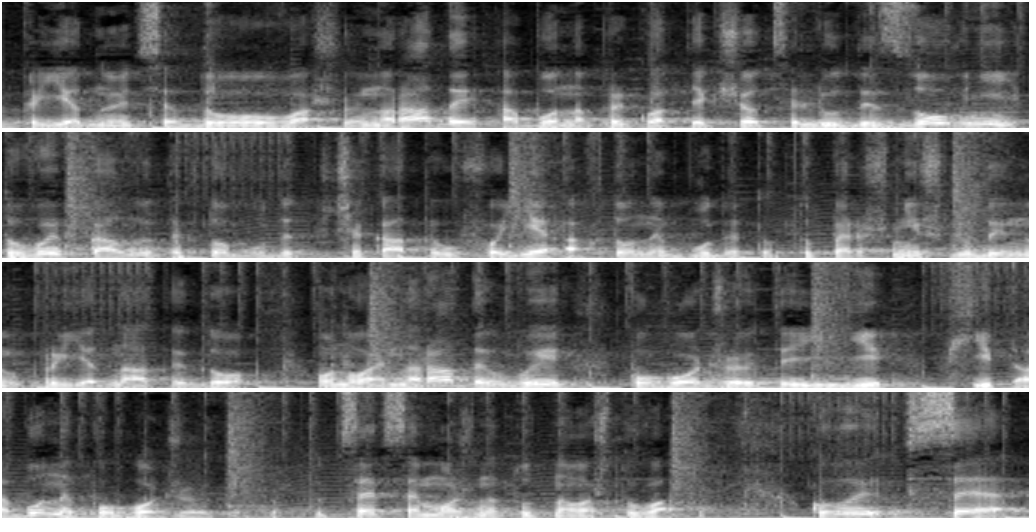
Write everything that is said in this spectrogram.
приєднуються до вашої наради, або, наприклад, якщо це люди ззовні, то ви вказуєте, хто буде чекати у фоє, а хто не буде. Тобто, перш ніж людину приєднати до онлайн наради, ви погоджуєте її вхід або не погоджуєте. Тобто, це все можна тут налаштувати. Коли все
